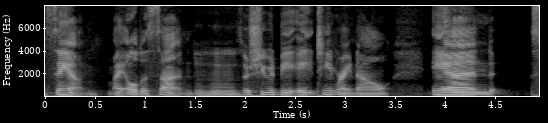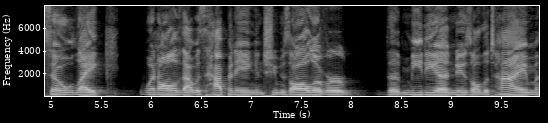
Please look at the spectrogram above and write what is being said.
Sam, my eldest son. Mm-hmm. So she would be 18 right now. And so, like, when all of that was happening and she was all over the media news all the time,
